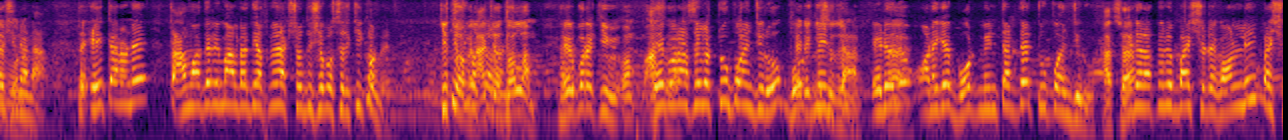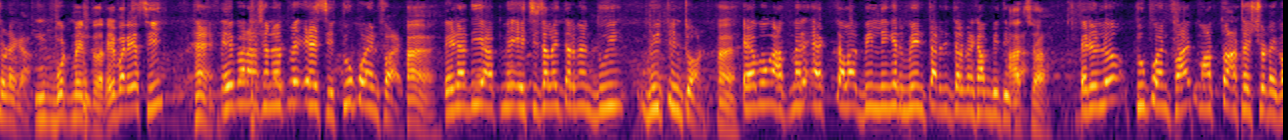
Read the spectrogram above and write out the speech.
বেশি না। না তো এই কারণে তো আমাদের এই মালটা দিয়ে আপনি একশো দুশো বছরে কি করবেন? কিচ্ছু হবে না। আচ্ছা ধরলাম এরপরে কি উম, আছে? হলো টু পয়েন্ট জিরো ভোট মিন্টার এটা হলো হ্যাঁ। অনেকে ভোট মিন্টার দেয় টু পয়েন্ট জিরো আচ্ছা। এটা আপনার বাইশশো টাকা অনলি বাইশশো টাকা বোট মেন্টার এবার এসি হ্যাঁ এবার আসেন আপনি এসি টু পয়েন্ট ফাইভ হ্যাঁ। এটা দিয়ে আপনি এসি চালাইতে পারবেন দুই দুই তিন টন হ্যাঁ। এবং আপনার একতলা বিল্ডিং এর মেন তার দিতে পারবেন আচ্ছা। এটা হলো টু পয়েন্ট ফাইভ মাত্র আঠাইশশো টাকা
